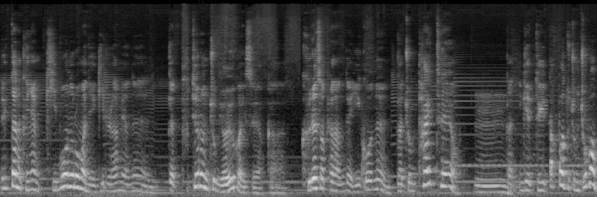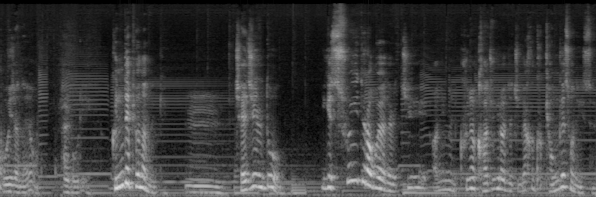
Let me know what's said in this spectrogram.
일단은 그냥 기본으로만 얘기를 하면은 그러니까 부테로는 좀 여유가 있어요. 약간 그래서 편한데 이거는 그러니까 좀 타이트해요. 음, 그러니까 이게 되게 딱 봐도 좀 좁아 보이잖아요. 발볼이. 근데 편한 느낌. 음, 재질도 이게 스웨이드라고 해야 될지 아니면 그냥 가죽이라 해야 될지 약간 그 경계선에 있어요.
